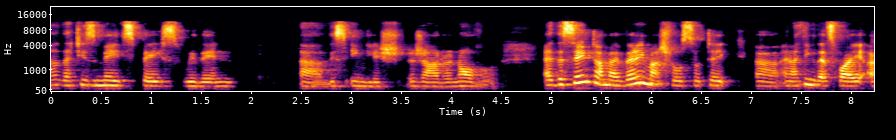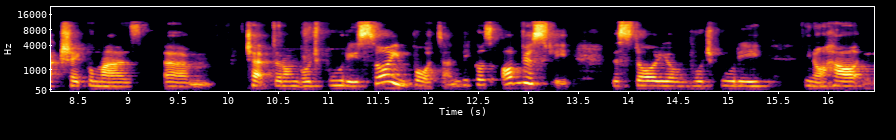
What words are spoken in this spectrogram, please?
uh, that is made space within uh, this English genre novel. At the same time, I very much also take, uh, and I think that's why Akshay Kumar's um, chapter on Bhojpuri is so important because obviously the story of Bhojpuri, you know, how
